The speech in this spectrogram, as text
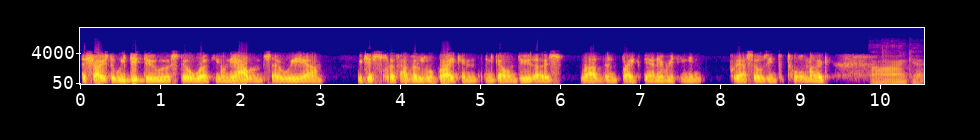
the shows that we did do, we were still working on the album, so we um, we just sort of have a little break and, and go and do those rather than break down everything and put ourselves into tour mode. Okay.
